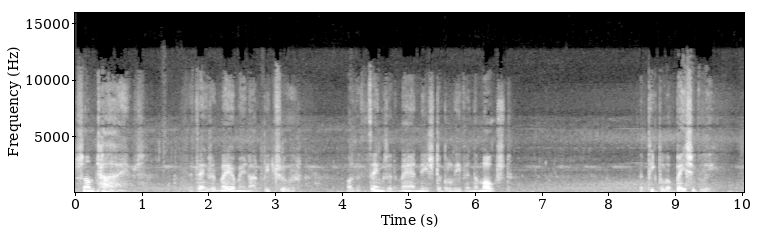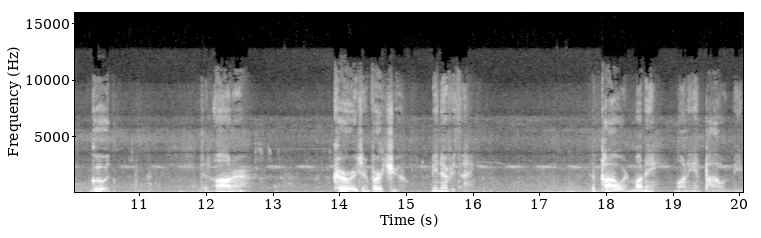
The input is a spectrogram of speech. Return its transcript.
Sometimes the things that may or may not be true are the things that a man needs to believe in the most. That people are basically good. Honor, courage, and virtue mean everything. That power and money, money and power mean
